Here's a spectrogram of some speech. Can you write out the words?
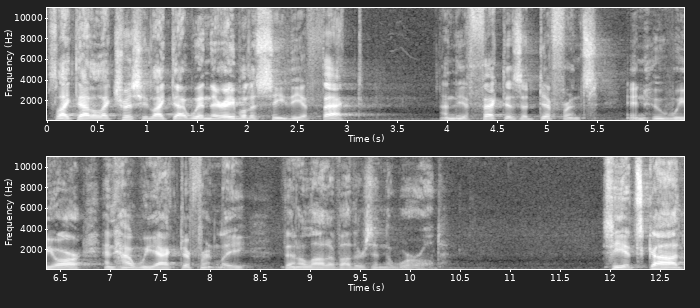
It's like that electricity, like that wind. They're able to see the effect. And the effect is a difference in who we are and how we act differently than a lot of others in the world. See, it's God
